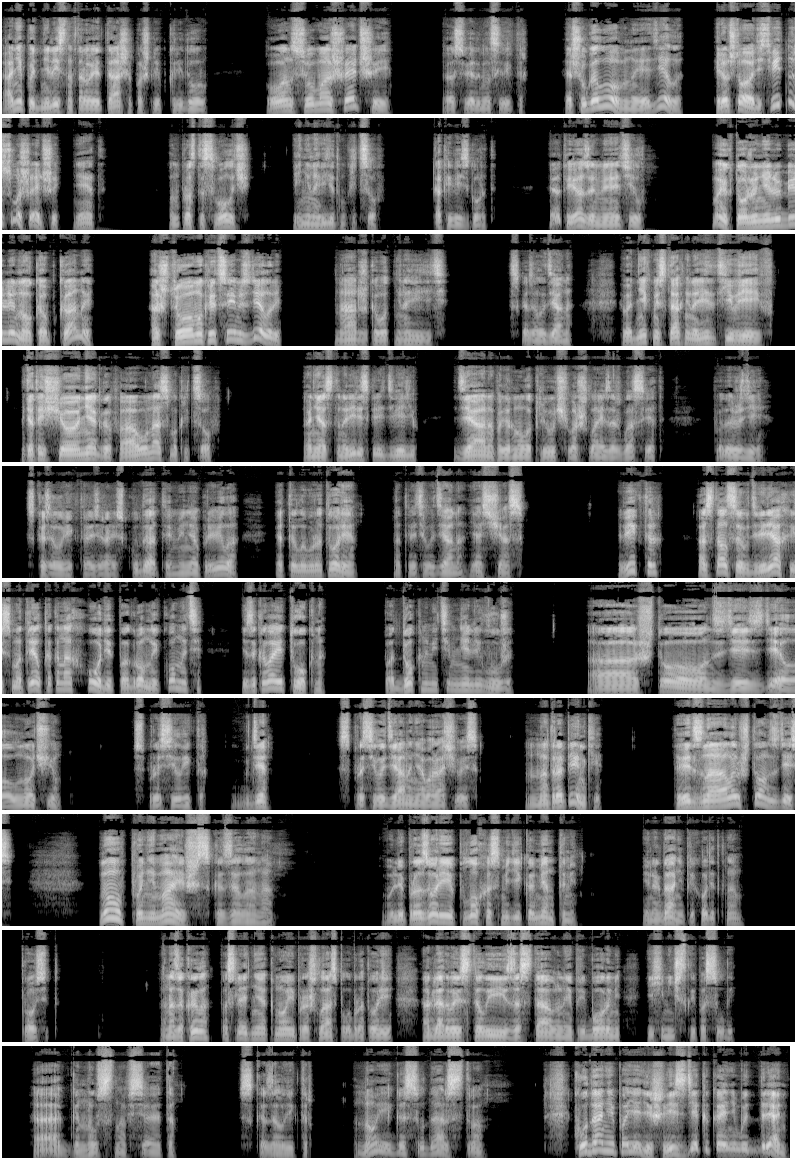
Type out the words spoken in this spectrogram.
Они поднялись на второй этаж и пошли по коридору. — Он сумасшедший, — осведомился Виктор. — Это ж уголовное дело. Или он что, действительно сумасшедший? — Нет, он просто сволочь и ненавидит мокрецов, как и весь город. — Это я заметил. Мы их тоже не любили, но капканы а что мокрецы им сделали? — Надо же кого-то ненавидеть, — сказала Диана. — В одних местах ненавидят евреев, где-то еще негров, а у нас мокрецов. Они остановились перед дверью. Диана повернула ключ, вошла и зажгла свет. — Подожди, — сказал Виктор, озираясь. — Куда ты меня привела? — Это лаборатория, — ответила Диана. — Я сейчас. Виктор остался в дверях и смотрел, как она ходит по огромной комнате и закрывает окна. Под окнами темнели лужи. — А что он здесь сделал ночью? — спросил Виктор. — Где? — спросила Диана, не оборачиваясь. — На тропинке. Ты ведь знала, что он здесь? — Ну, понимаешь, — сказала она, — в лепрозории плохо с медикаментами. Иногда они приходят к нам, просят. Она закрыла последнее окно и прошлась по лаборатории, оглядывая столы, заставленные приборами и химической посудой. — А, гнусно все это, — сказал Виктор. — Но и государство. Куда ни поедешь, везде какая-нибудь дрянь.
